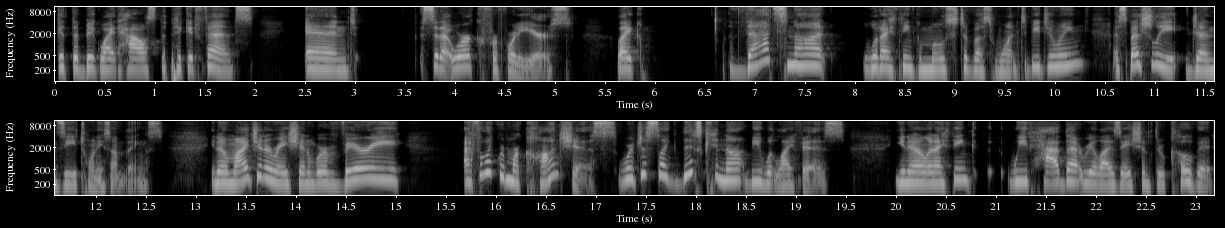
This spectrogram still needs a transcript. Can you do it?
get the big white house the picket fence and sit at work for 40 years like that's not what i think most of us want to be doing especially gen z 20 somethings you know my generation we're very i feel like we're more conscious. We're just like this cannot be what life is. You know and i think we've had that realization through covid.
